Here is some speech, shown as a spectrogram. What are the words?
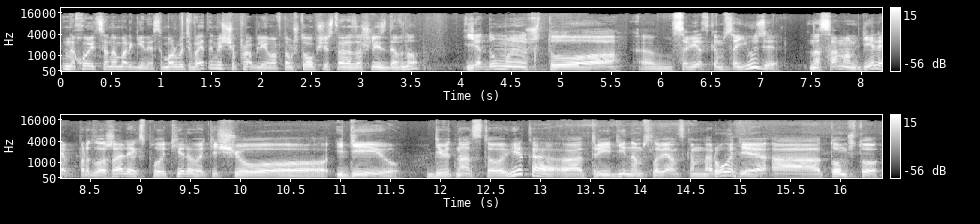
находится на маргинесе. Может быть, в этом еще проблема, в том, что общества разошлись давно? Я думаю, что э, в Советском Союзе на самом деле продолжали эксплуатировать еще идею XIX века о триедином славянском народе, о том, что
